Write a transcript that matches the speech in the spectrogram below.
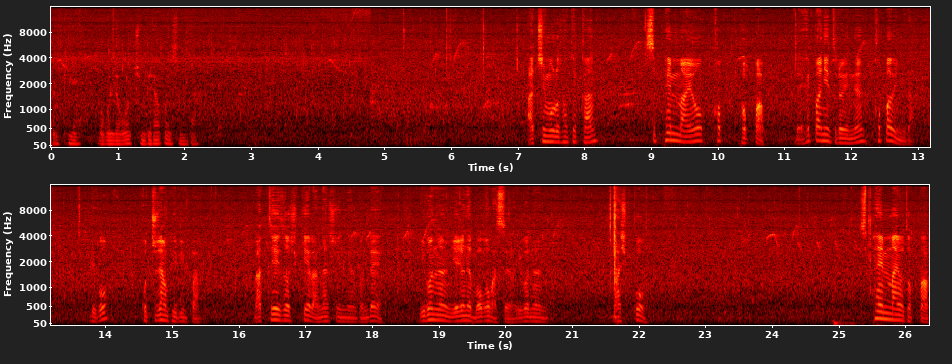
이렇게 먹으려고 준비를 하고 있습니다. 아침으로 선택한 스팸 마요 컵 덮밥 네, 햇반이 들어있는 컵밥입니다. 그리고 고추장 비빔밥 마트에서 쉽게 만날 수 있는 건데 이거는 예전에 먹어봤어요. 이거는 맛있고 스팸 마요 덮밥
